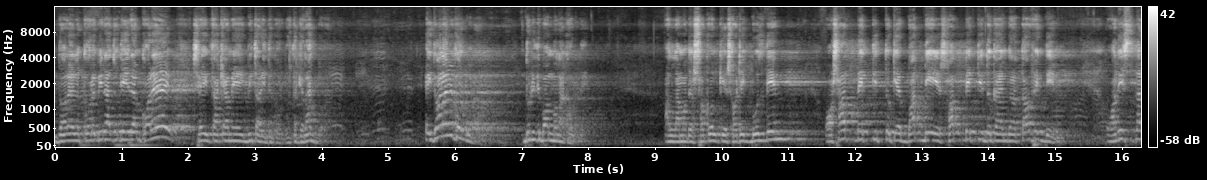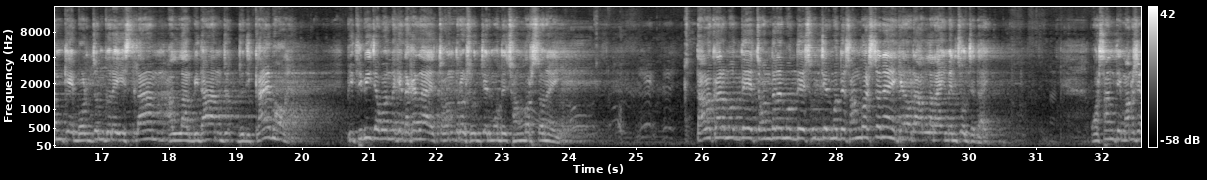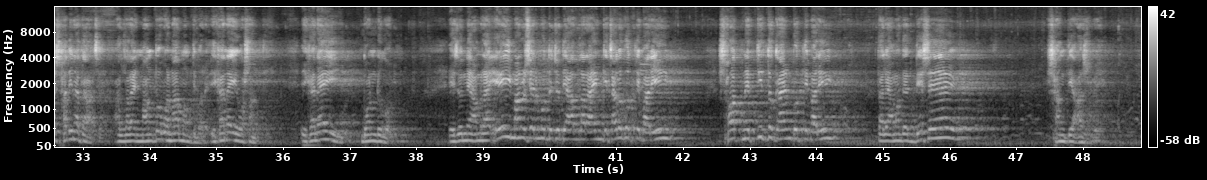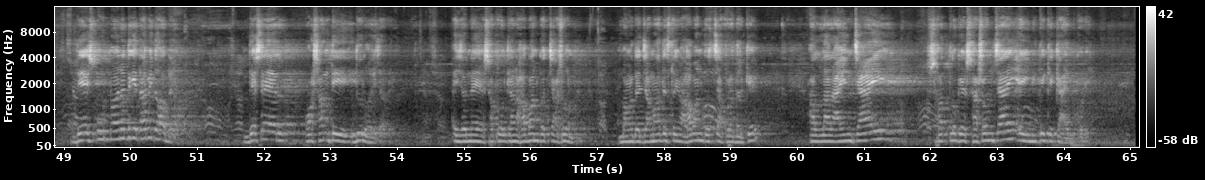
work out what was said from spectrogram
দলের কর্মীরা যদি এরকম করে, সেই তাকে আমি বিতাড়িত করব, তাকে রাখব। এই দল আমি করব না। দুর্নীতি বন্ধ না করবে। আল্লাহ আমাদের সকলকে সঠিক বুঝ দিন, অসৎ ব্যক্তিত্বকে বাদ দিয়ে সৎ ব্যক্তিত্ব কায়েম করার তৌফিক দিন। অন ইসলামকে বর্জন করে ইসলাম আল্লাহর বিধান যদি কায়েম হয়, পৃথিবী যেমন নাকি দেখা যায় চন্দ্র সূর্যের মধ্যে সংঘর্ষ নেই, তারকার মধ্যে, চন্দ্রের মধ্যে, সূর্যের মধ্যে সংঘর্ষ নেই, কেন ওটা আল্লাহর আইন মেনে চলছে তাই? অশান্তি মানুষের স্বাধীনতা আছে, আল্লাহর আইন মানতেও বা না মানতে পারে, এখানেই অশান্তি। এখানেই গণ্ডগোল। এই জন্যে আমরা এই মানুষের মধ্যে যদি আল্লাহর আইনকে চালু করতে পারি, সৎ নেতৃত্ব কায়েম করতে পারি, তাহলে আমাদের দেশে শান্তি আসবে। দেশ উন্নয়নের দিকে ধাবিত হবে। দেশের অশান্তি দূর হয়ে যাবে। এই জন্যে সকলকে আহ্বান করছি, আসুন আমাদের জামাত ইসলাম আহ্বান করছে আপনাদেরকে, আল্লাহর আইন চাই, সৎ লোকের শাসন চাই, এই নীতিকে কায়েম করি।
